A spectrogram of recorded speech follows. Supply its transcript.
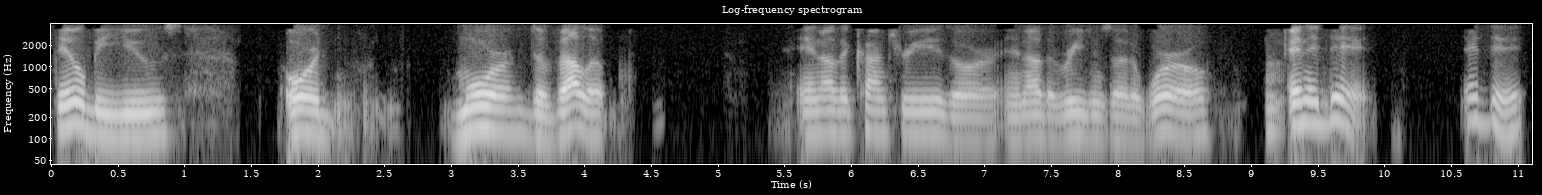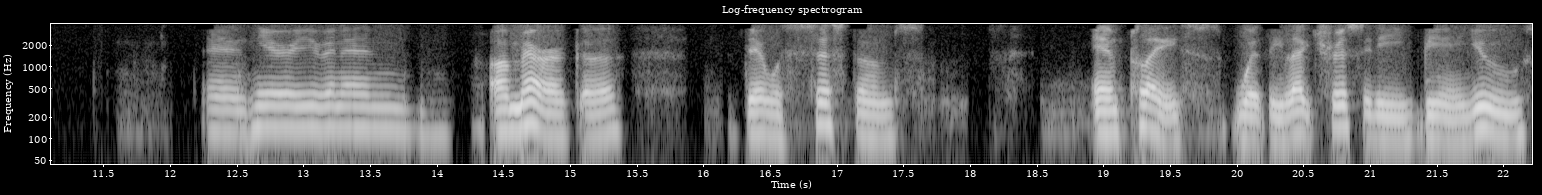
still be used, or more developed in other countries or in other regions of the world? And it did. It did. And here, even in America, there were systems in place with electricity being used,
